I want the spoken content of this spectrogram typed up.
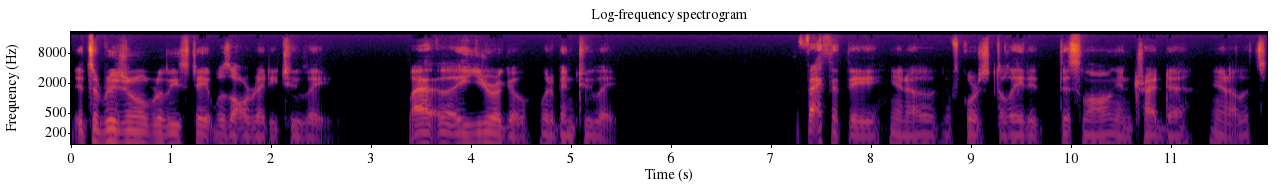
Its original release date was already too late. La- a year ago would have been too late. The fact that they, you know, of course, delayed it this long and tried to, you know, let's,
